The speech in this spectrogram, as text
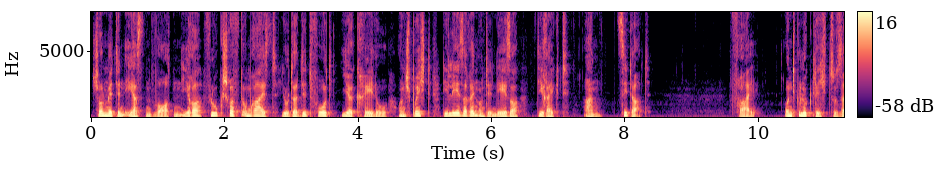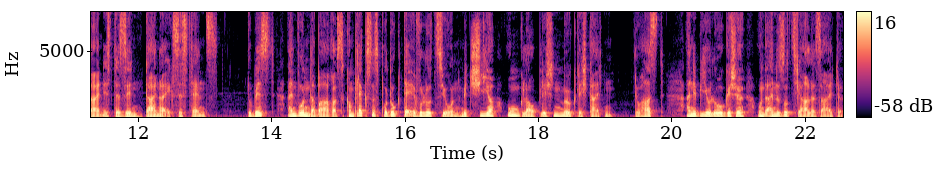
Schon mit den ersten Worten ihrer Flugschrift umreißt Jutta Dittfurt ihr Credo und spricht die Leserin und den Leser direkt an. Zitat. Frei und glücklich zu sein ist der Sinn deiner Existenz. Du bist ein wunderbares, komplexes Produkt der Evolution mit schier unglaublichen Möglichkeiten. Du hast eine biologische und eine soziale Seite.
